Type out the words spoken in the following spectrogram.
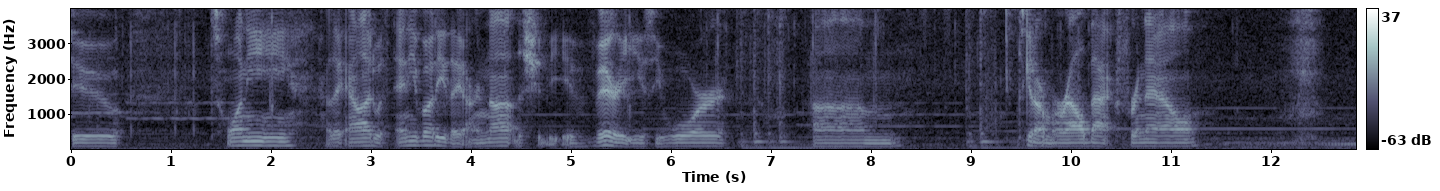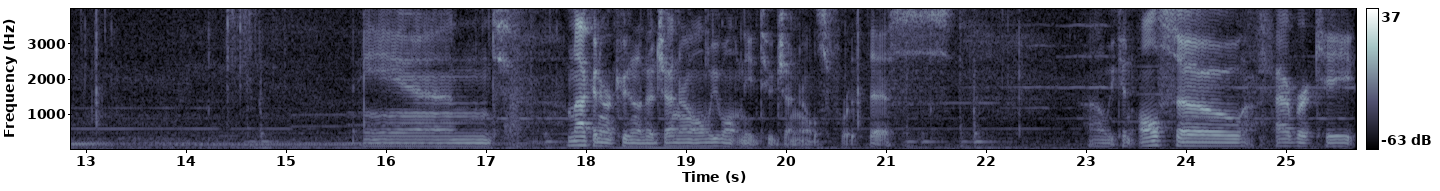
to... 20... Are they allied with anybody? They are not. This should be a very easy war. Um, let's get our morale back for now. And I'm not going to recruit another general. We won't need two generals for this. We can also fabricate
